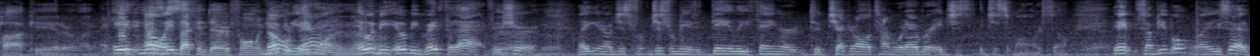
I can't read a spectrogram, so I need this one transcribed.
pocket or like It- no, a secondary phone. Like No, yeah, big one it would be it would be great for that for Yeah, sure. yeah. Like you know, just for, just for me as a daily thing or to check it all the time or whatever. It's just it's just smaller. So, hey, some people, like you said,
